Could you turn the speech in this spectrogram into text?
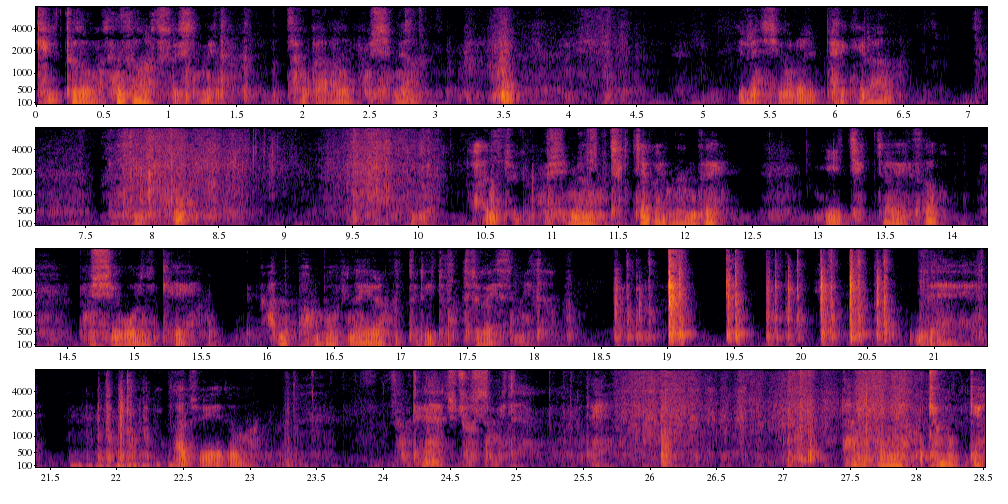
캐릭터도 생성할 수 있습니다. 잠깐 안에 보시면 이런 식으로 팩이랑 있고 안쪽에 보시면 책자가 있는데 이 책자에서 보시고 이렇게 하는 방법이나 이런 것들이 좀 들어가 있습니다. 네, 아주 얘도 상태가 아주 좋습니다. 네, 다음 번에 한번 켜볼게요.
